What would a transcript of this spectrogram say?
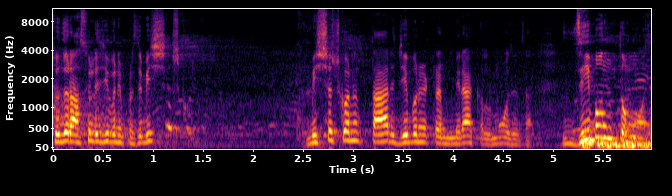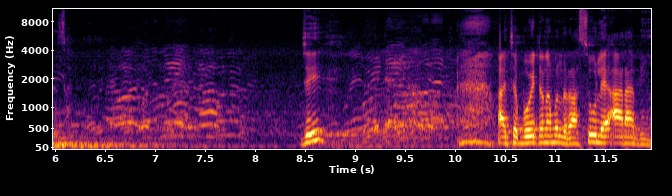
শুধু রাসুলের জীবনে পড়েছে। বিশ্বাস করেন। বিশ্বাস করেন, তার জীবনে একটা মিরাকল মজেজা জীবন্ত মজেজা জি? আচ্ছা বইটার নাম হলো রাসুলে আরবি।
